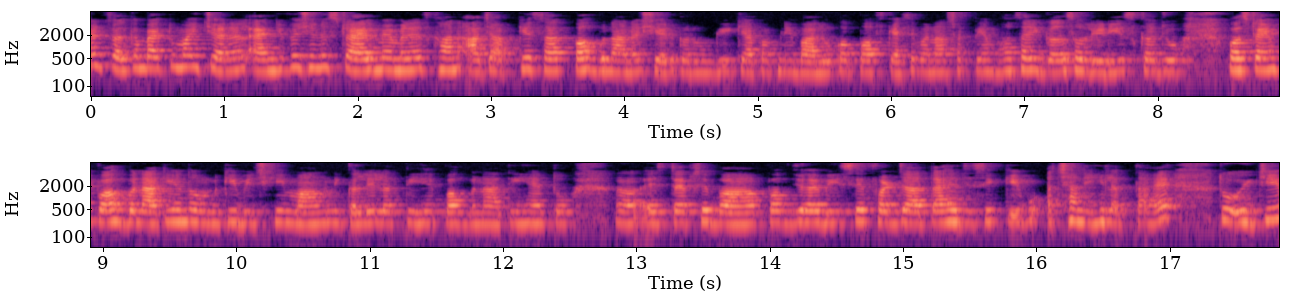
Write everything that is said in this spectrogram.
Friends welcome back to my channel and fashion style में मैंने खान आज आपके साथ पफ बनाना शेयर करूँगी कि आप अपने बालों का पफ कैसे बना सकते हैं। बहुत सारी गर्ल्स और लेडीज़ का जो फ़र्स्ट टाइम पफ बनाती हैं तो उनकी बीच की मांग निकलने लगती है पफ बनाती हैं। तो इस टाइप से पफ जो है बीच से फट जाता है जिससे कि वो अच्छा नहीं लगता है। तो ये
